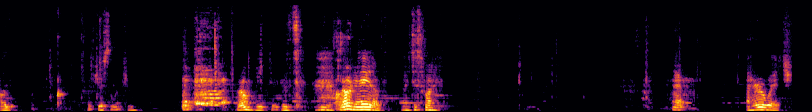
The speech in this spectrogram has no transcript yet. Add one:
Oh, what's your solution? I don't hate chickens. I don't hate them. I just want to... I hear a witch.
